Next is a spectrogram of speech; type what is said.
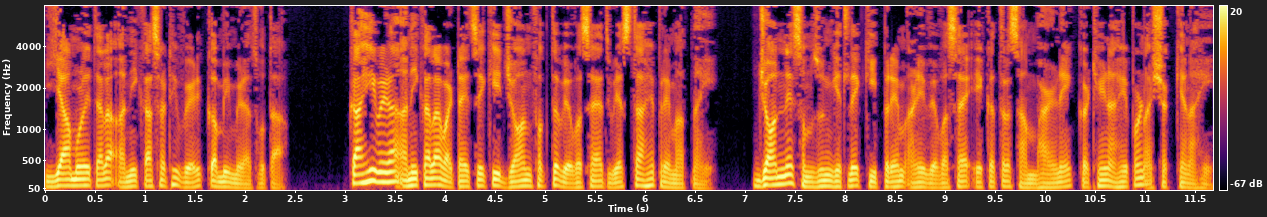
यामुळे त्याला अनिकासाठी वेळ कमी मिळत होता. काही वेळा अनिकाला वाटायचे की जॉन फक्त व्यवसायात व्यस्त आहे प्रेमात नाही. जॉनने समजून घेतले की प्रेम आणि व्यवसाय एकत्र सांभाळणे कठीण आहे पण अशक्य नाही.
